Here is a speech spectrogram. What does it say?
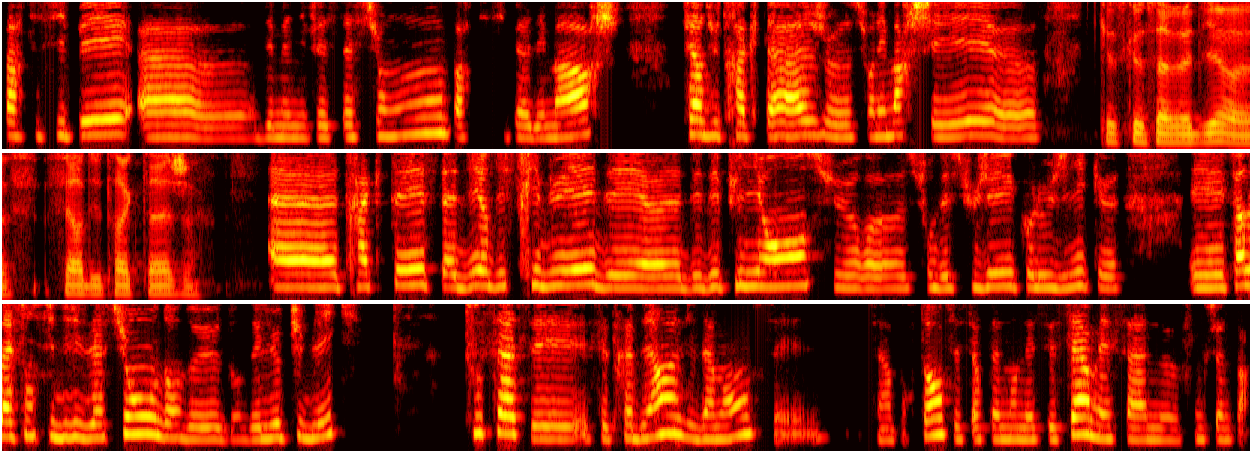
participer à euh, des manifestations, participer à des marches, faire du tractage euh, sur les marchés. Qu'est-ce que ça veut dire faire du tractage? Euh, tracter, c'est-à-dire distribuer des, euh, des dépliants sur euh, sur des sujets écologiques euh, et faire de la sensibilisation dans, de, dans des lieux publics. Tout ça, c'est très bien, évidemment, c'est important, c'est certainement nécessaire, mais ça ne fonctionne pas.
